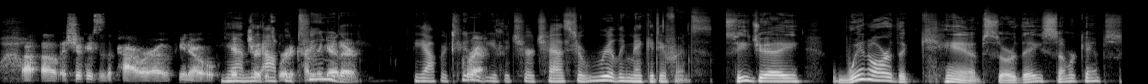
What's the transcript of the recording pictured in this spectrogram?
Wow. Uh, it showcases the power of, you know, yeah, if churches were to come together. The opportunity Correct. the church has to really make a difference. CJ, when are the camps? Are they summer camps?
